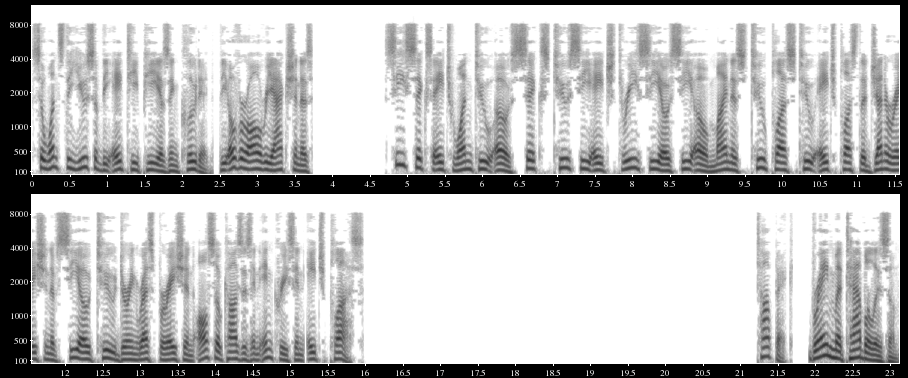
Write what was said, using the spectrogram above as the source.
So once the use of the ATP is included, the overall reaction is C6H12O62CH3COCO 2 plus 2H plus the generation of CO2 during respiration also causes an increase in H plus. Brain metabolism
